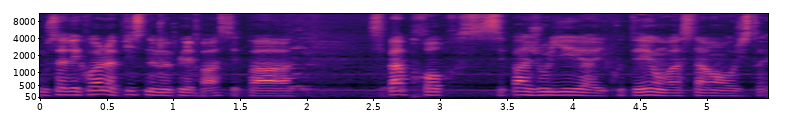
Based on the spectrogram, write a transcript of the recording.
Vous savez quoi, la piste ne me plaît pas, c'est pas, c'est pas propre, c'est pas joli à écouter, on va se la enregistrer.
